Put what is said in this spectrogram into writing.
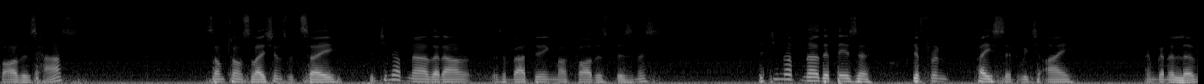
father's house? Some translations would say, Did you not know that I was about doing my father's business? Did you not know that there's a different pace at which I am going to live?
